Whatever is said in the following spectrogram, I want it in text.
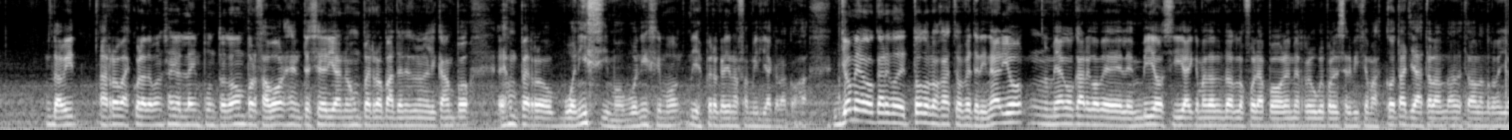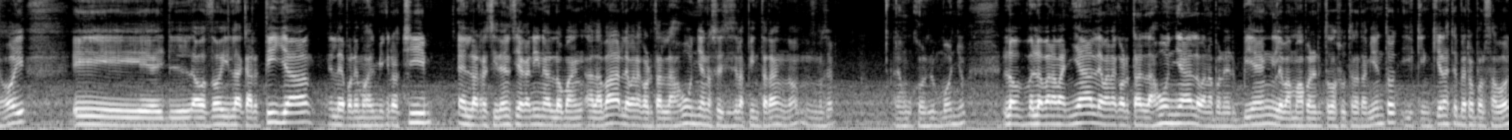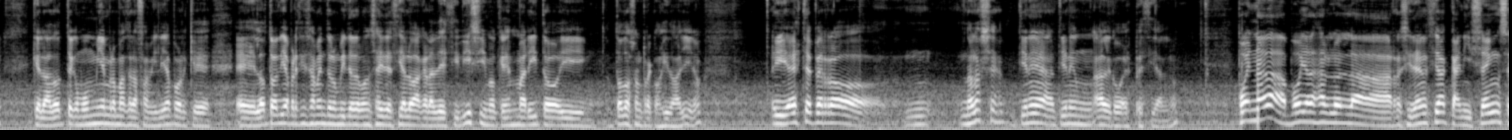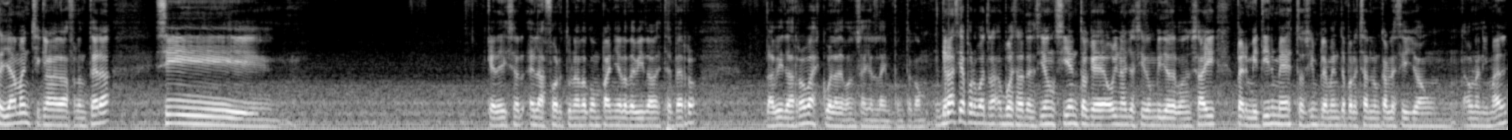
David arroba escuela de bonsaiolline.com por favor gente seria no es un perro para tenerlo en el campo es un perro buenísimo buenísimo y espero que haya una familia que lo acoja. Yo me hago cargo de todos los gastos veterinarios me hago cargo del envío si hay que mandarlo fuera por MRV por el servicio mascotas ya he estado hablando con ellos hoy y os doy la cartilla, le ponemos el microchip, en la residencia canina lo van a lavar, le van a cortar las uñas, no sé si se las pintarán, ¿no? No sé, es un, un moño. Lo, van a bañar, le van a cortar las uñas, lo van a poner bien, le vamos a poner todos sus tratamientos y quien quiera este perro, por favor, que lo adopte como un miembro más de la familia porque eh, el otro día precisamente en un vídeo de bonsai decía lo agradecidísimo que es Marito y todos son recogidos allí, ¿no? Y este perro no lo sé, tiene, tiene algo especial, ¿no? Pues nada, voy a dejarlo en la residencia, Canicén se llama, en Chiclana de la Frontera. Si... queréis ser el afortunado compañero de vida de este perro, david arroba escuela de bonsaiolline.com. Gracias por vuestra, vuestra, atención. Siento que hoy no haya sido un vídeo de bonsai. Permitirme esto simplemente por echarle un cablecillo a un, a un animal.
